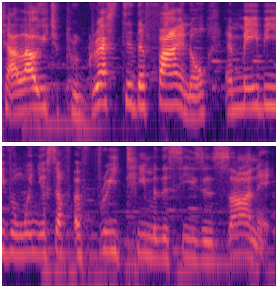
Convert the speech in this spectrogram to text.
to allow you to progress to the final and maybe even win yourself a free team of the season Sane.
